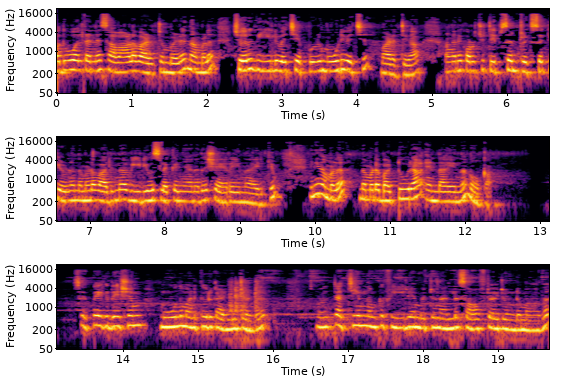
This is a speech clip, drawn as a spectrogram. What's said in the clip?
അതുപോലെ തന്നെ സവാള വഴറ്റുമ്പോൾ നമ്മൾ ചെറു തീയിൽ വെച്ച് എപ്പോഴും മൂടി വെച്ച് വഴറ്റുക. അങ്ങനെ കുറച്ച് ടിപ്സ് ആൻഡ് ട്രിക്സ് ഒക്കെ ഉണ്ട് നമ്മുടെ വരുന്ന വീഡിയോസിലൊക്കെ ഞാനത് ഷെയർ ചെയ്യുന്നതായിരിക്കും. ഇനി നമ്മൾ നമ്മുടെ ബട്ടൂര എന്തായെന്ന് നോക്കാം. സോ ഇപ്പോൾ ഏകദേശം മൂന്ന് മണിക്കൂർ കഴിഞ്ഞിട്ടുണ്ട്. ടച്ച് ചെയ്യുമ്പോൾ നമുക്ക് ഫീൽ ചെയ്യാൻ പറ്റും. നല്ല സോഫ്റ്റ് ആയിട്ടുണ്ട് മാവ്.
